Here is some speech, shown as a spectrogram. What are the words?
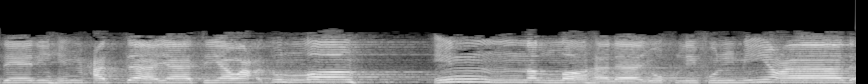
ديرهم حتى ياتي وعد الله إن الله لا يخلف الميعاد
